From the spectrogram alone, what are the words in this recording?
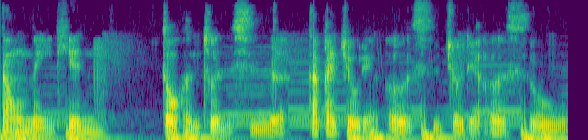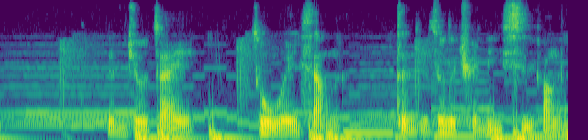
那我每天都很准时的，大概九点二十、九点二十五，人就在座位上等着这个权力释放的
